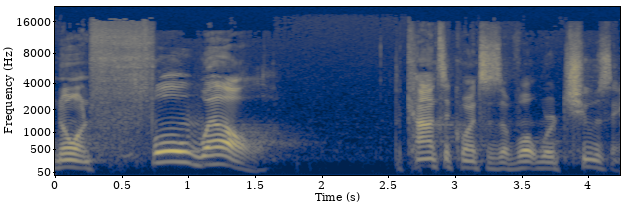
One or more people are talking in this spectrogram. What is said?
knowing full well the consequences of what we're choosing.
